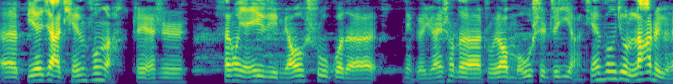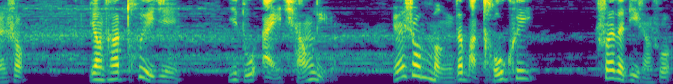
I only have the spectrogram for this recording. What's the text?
呃，别驾田丰啊，这也是。《三国演义》里描述过的那个袁绍的主要谋士之一啊，田丰就拉着袁绍，让他退进一堵矮墙里边。袁绍猛地把头盔摔在地上，说：“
